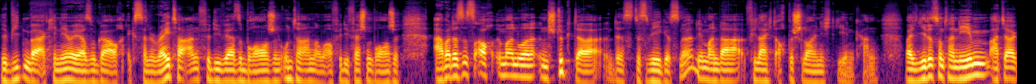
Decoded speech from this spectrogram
Wir bieten bei Akineo ja sogar auch Accelerator an für diverse Branchen, unter anderem auch für die Fashion-Branche. Aber das ist auch immer nur ein Stück da des, des Weges, ne, den man da vielleicht auch beschleunigt gehen kann. Weil jedes Unternehmen hat ja,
